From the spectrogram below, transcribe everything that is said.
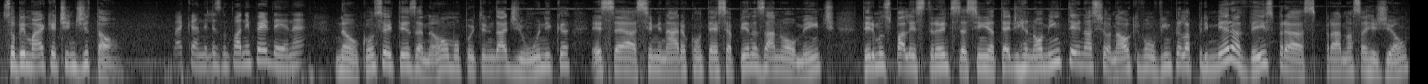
sobre marketing digital. Bacana, eles não podem perder, né? Não, com certeza não, uma oportunidade única. Esse seminário acontece apenas anualmente. Teremos palestrantes assim até de renome internacional que vão vir pela primeira vez para a nossa região.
